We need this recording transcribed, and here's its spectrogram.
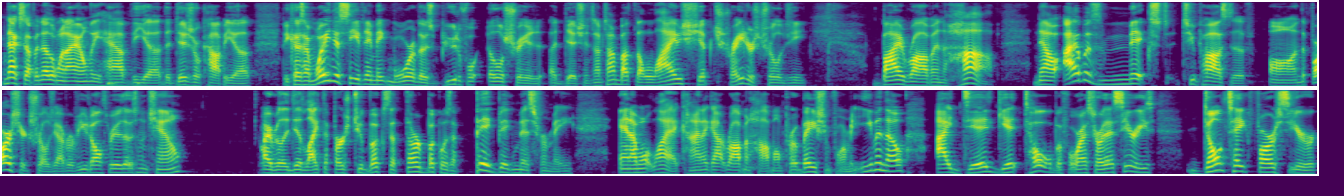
Next up, another one I only have the uh, the digital copy of because I'm waiting to see if they make more of those beautiful illustrated editions. I'm talking about the Liveship Traders trilogy by Robin Hobb. Now, I was mixed to positive on the Farseer trilogy. I've reviewed all three of those on the channel. I really did like the first two books. The third book was a big, big miss for me. And I won't lie, I kind of got Robin Hobb on probation for me, even though I did get told before I started that series, don't take Farseer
